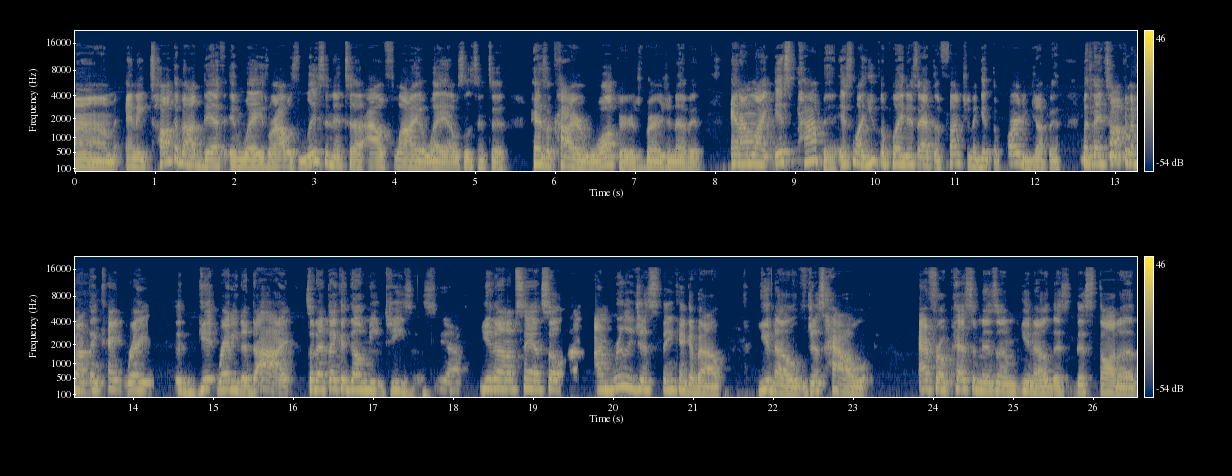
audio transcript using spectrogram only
Um, and they talk about death in ways where I was listening to I'll Fly Away. I was listening to Hezekiah Walker's version of it. And I'm like, it's popping. It's like you could play this at the function and get the party jumping, but they talking about they can't wait to get ready to die so that they could go meet Jesus. Yeah. You know what I'm saying? So I, I'm really just thinking about, you know, just how Afro pessimism, you know, this this thought of,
